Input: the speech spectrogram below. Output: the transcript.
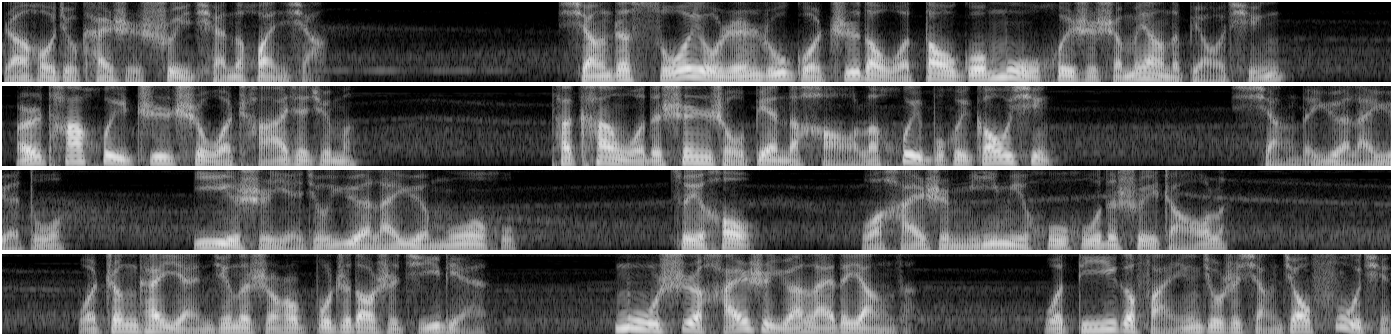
然后就开始睡前的幻想，想着所有人如果知道我盗过墓会是什么样的表情，而他会支持我查下去吗？他看我的身手变得好了，会不会高兴？想的越来越多，意识也就越来越模糊。最后，我还是迷迷糊糊的睡着了。我睁开眼睛的时候，不知道是几点，墓室还是原来的样子。我第一个反应就是想叫父亲。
